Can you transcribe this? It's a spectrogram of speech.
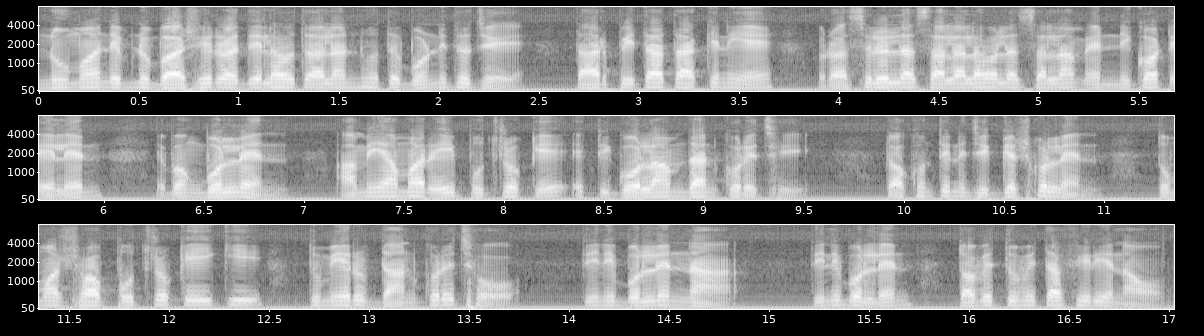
নুমান ইবনু বাশির আদিল্লাহ তাল্লাহ্ন হতে বর্ণিত যে, তার পিতা তাকে নিয়ে রাসুলুল্লাহ সাল্লাহ আল্লাহ সাল্লাম এর নিকট এলেন এবং বললেন, আমি আমার এই পুত্রকে একটি গোলাম দান করেছি। তখন তিনি জিজ্ঞেস করলেন, তোমার সব পুত্রকেই কি তুমি এরূপ দান করেছ? তিনি বললেন, না। তিনি বললেন, তবে তুমি তা ফিরিয়ে নাও।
